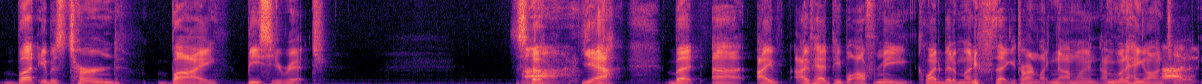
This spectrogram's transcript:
but it was turned by BC Rich. So Ah. yeah, but uh, I've I've had people offer me quite a bit of money for that guitar. I'm like, no, I'm going I'm going to hang on to Ah, it.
